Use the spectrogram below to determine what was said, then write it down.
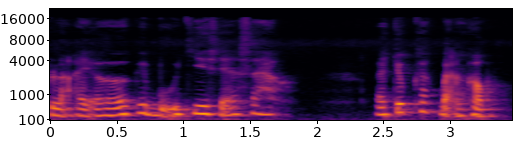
lại ở cái buổi chia sẻ sau. Và chúc các bạn học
